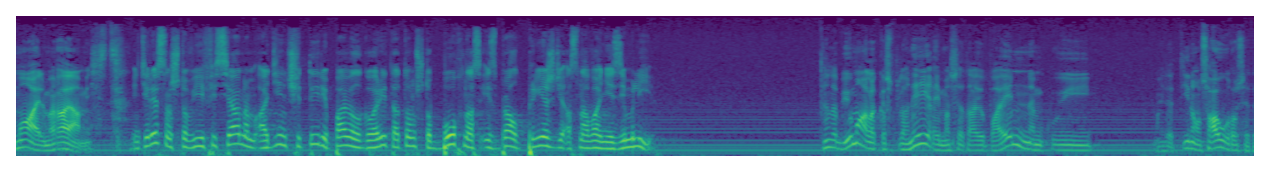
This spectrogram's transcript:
maailma rajamist. Интересно, что в Ефесянам 1.4 Павел говорит о том, что Бог нас избрал прежде основания земли. tähendab, Jumal hakkas planeerima seda juba ennem, kui ma ei tea, dinosaurused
